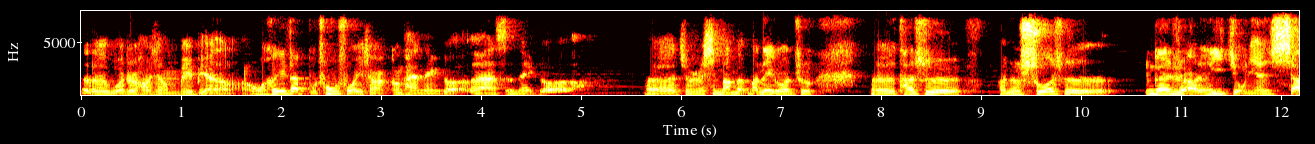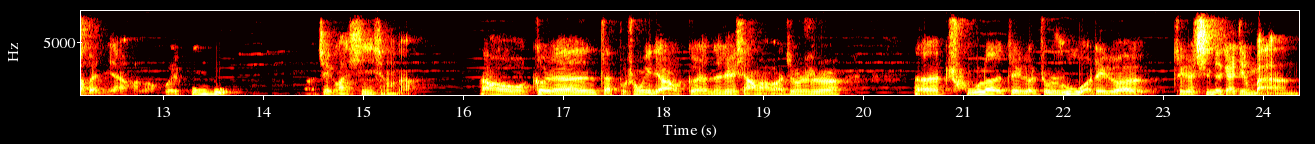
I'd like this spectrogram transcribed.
呃，我这好像没别的了。我可以再补充说一下刚才那个 NS 那个，呃，就是新版本吧。那个就，呃，它是反正说是应该是二零一九年下半年可能会公布。这款新型的。然后我个人再补充一点我个人的这个想法吧，就是，呃，除了这个，就是如果这个这个新的改进版，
